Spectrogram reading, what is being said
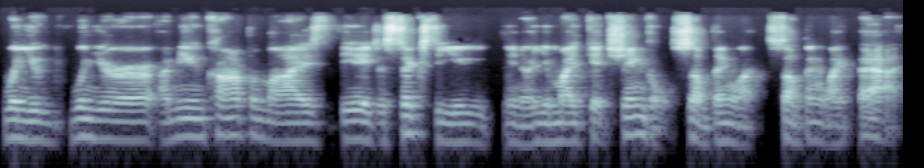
when you when you're immune compromised at the age of 60 you you know you might get shingles something like something like that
